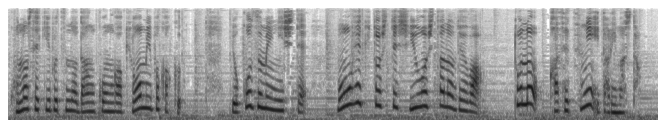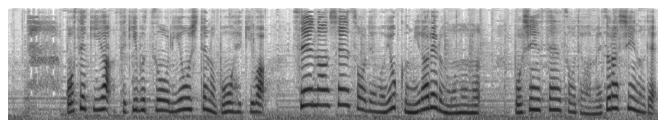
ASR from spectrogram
この石仏の弾痕が興味深く、横積みにして防壁として使用したのでは、との仮説に至りました。墓石や石仏を利用しての防壁は、西南戦争ではよく見られるものの、戊辰戦争では珍しいので、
